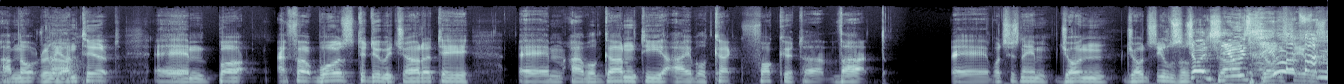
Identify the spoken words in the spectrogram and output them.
I'm not really into it. Um, but if it was to do with charity, um, I will guarantee I will kick fuck out of that. Uh, what's his name? John John Seals. John Seals? John Seals.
